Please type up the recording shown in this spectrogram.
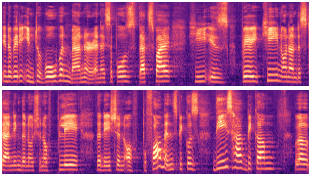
in a very interwoven manner and I suppose that is why he is very keen on understanding the notion of play, the notion of performance, because these have become uh,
